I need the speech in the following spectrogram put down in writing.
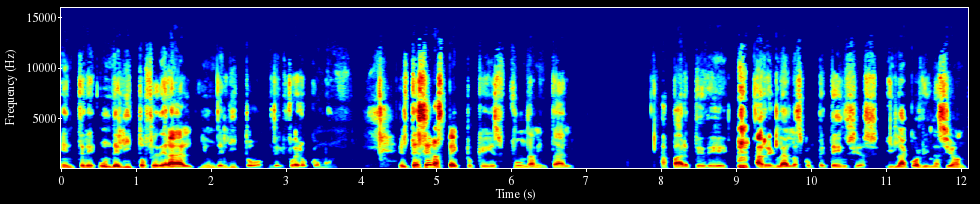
entre un delito federal y un delito del fuero común. El tercer aspecto que es fundamental, aparte de arreglar las competencias y la coordinación,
